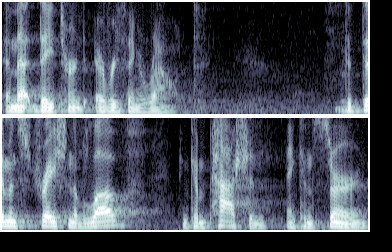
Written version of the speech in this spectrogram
And that day turned everything around. The demonstration of love and compassion and concern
